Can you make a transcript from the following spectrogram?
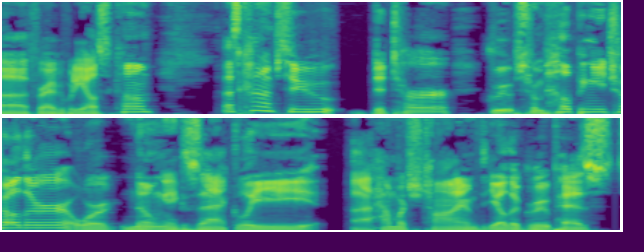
uh, for everybody else to come. That's kind of to deter groups from helping each other or knowing exactly uh, how much time the other group has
